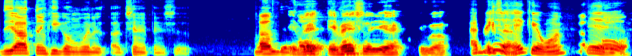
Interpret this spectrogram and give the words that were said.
do y'all think he gonna win a, a championship? Of One day. course. Even- eventually, yeah, he will. I think yeah, so. he get one. Of Yeah, course.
